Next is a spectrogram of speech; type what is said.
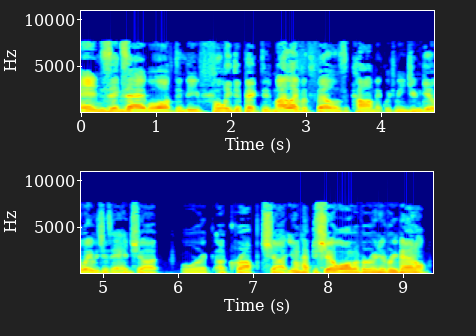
and zigzag will often be fully depicted. My Life with Fel is a comic, which means you can get away with just a headshot or a, a cropped shot. You don't have to show all of her in every panel.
